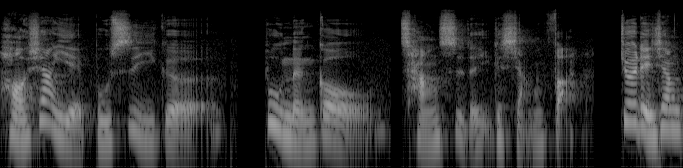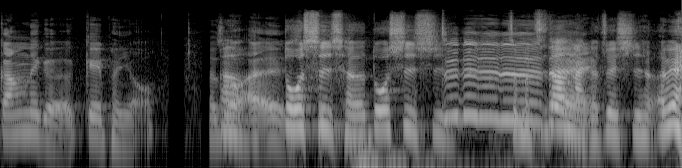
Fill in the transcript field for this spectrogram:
好像也不是一个不能够尝试的一个想法，就有点像刚刚那个 gay 朋友他说：“哎，多试车，多试试，对对对对，怎么知道哪个最适合？没有，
